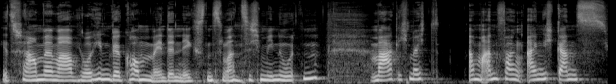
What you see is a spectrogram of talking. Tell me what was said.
Jetzt schauen wir mal, wohin wir kommen in den nächsten 20 Minuten. Marc, ich möchte am Anfang eigentlich ganz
